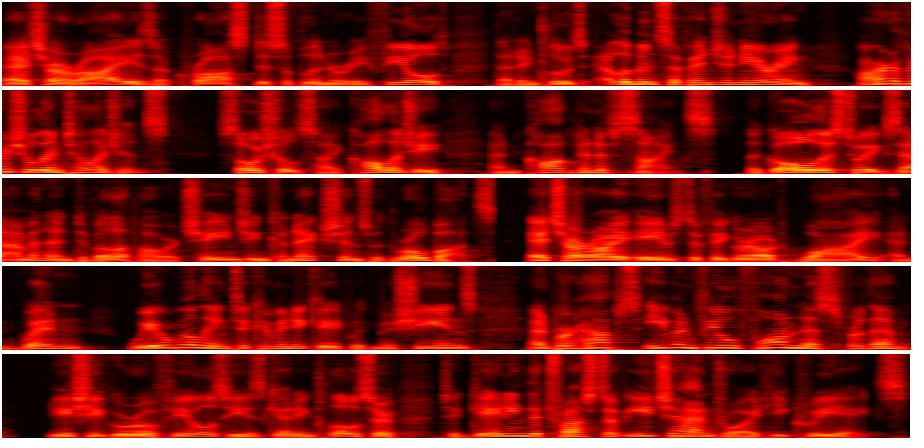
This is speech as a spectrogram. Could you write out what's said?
HRI is a cross disciplinary field that includes elements of engineering, artificial intelligence, social psychology, and cognitive science. The goal is to examine and develop our changing connections with robots. HRI aims to figure out why and when we're willing to communicate with machines and perhaps even feel fondness for them. Ishiguro feels he is getting closer to gaining the trust of each android he creates.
